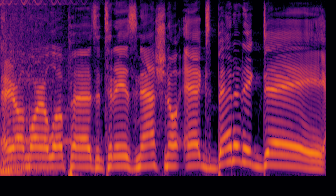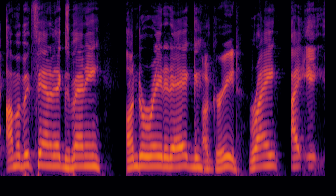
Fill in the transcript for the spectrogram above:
Hey, on Mario Lopez, and today is National Eggs Benedict Day. I'm a big fan of Eggs Benny. Underrated egg, Agreed. right? I, it-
